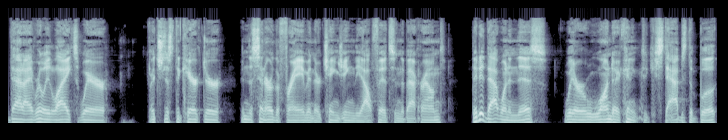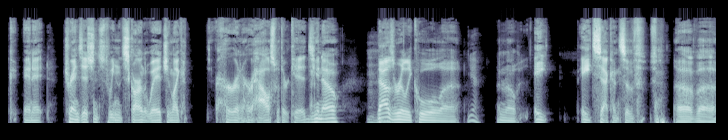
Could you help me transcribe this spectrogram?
that I really liked, where it's just the character in the center of the frame, and they're changing the outfits in the background. They did that one in this, where Wanda kind of stabs the book, and it transitions between Scarlet Witch and like her and her house with her kids. You know, Mhm. that was a really cool. Uh, Yeah. I don't know, eight eight seconds of of uh,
